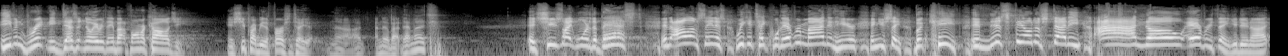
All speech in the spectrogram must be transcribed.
Even Brittany doesn't know everything about pharmacology. And she'd probably be the first to tell you, no, I, I know about that much. And she's like one of the best. And all I'm saying is, we can take whatever mind in here and you say, but Keith, in this field of study, I know everything. You do not.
